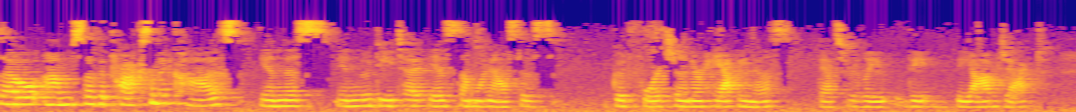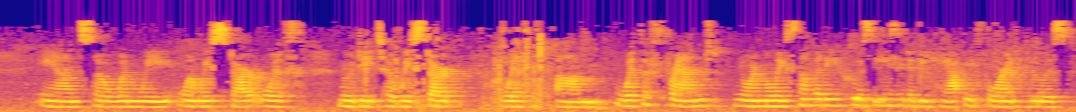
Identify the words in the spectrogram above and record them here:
So, um, so the proximate cause in this in mudita is someone else's good fortune or happiness. That's really the the object. And so when we when we start with mudita, we start with um, with a friend, normally somebody who's easy to be happy for and who is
